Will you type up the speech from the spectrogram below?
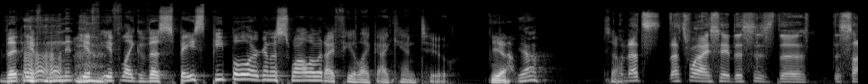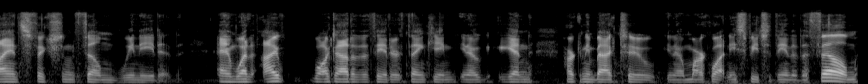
that if, if if like the space people are going to swallow it i feel like i can too Yeah, Yeah. so that's that's why I say this is the the science fiction film we needed. And what I walked out of the theater thinking, you know, again, harkening back to, you know, Mark Watney's speech at the end of the film,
